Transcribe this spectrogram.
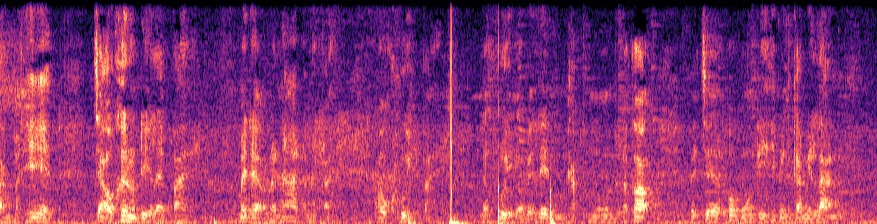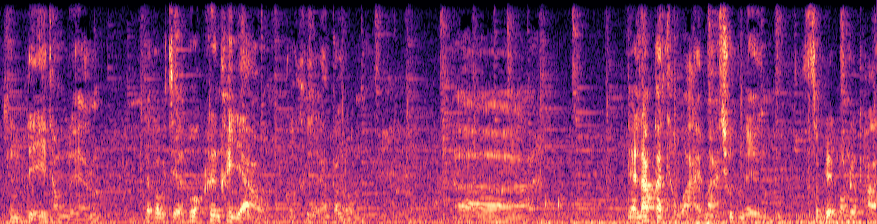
ต่างประเทศ จะเอาเครื่องดนตรีอะไรไป ไม่ได้เอาระนาดอะไรไป เอาครุยไป แล้วครุยก็ไปเล่นกับนู้นแล้วก็ไปเจอพวกวงดนตรีที่เป็นกามิลันเครื่องตีทองเหลือง แล้วก็ไปเจอพวกเครื่องเขย่าก็คืออังกะลงได้รับการถวายมาชุดหนึ่งสมเด็จบงเดพา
